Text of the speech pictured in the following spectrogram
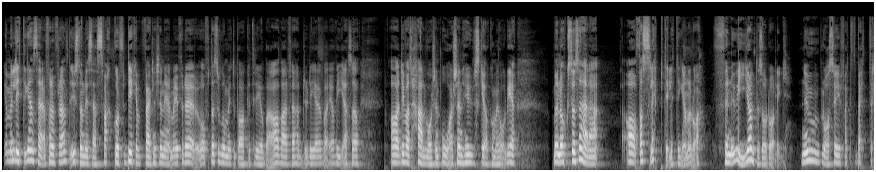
Ja men lite grann så här, framförallt just om det är så här svackor, för det kan jag verkligen känna igen mig För det, ofta så går man ju tillbaka till det och bara, ja ah, varför hade du det? Jag, bara, jag vet, alltså, ja det var ett halvår sedan, år sedan, hur ska jag komma ihåg det? Men också så här, ja fast släpp det lite grann då. För nu är jag inte så dålig. Nu blåser jag ju faktiskt bättre.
